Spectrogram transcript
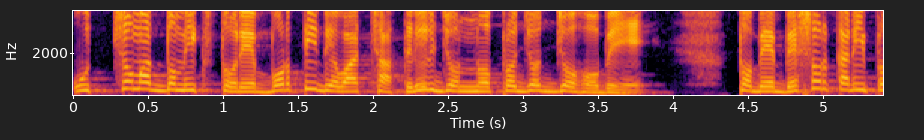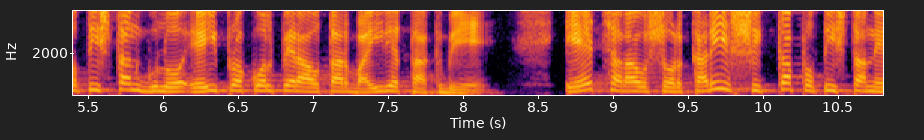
উচ্চ মাধ্যমিক স্তরে ভর্তি দেওয়া ছাত্রীর জন্য প্রযোজ্য হবে। তবে বেসরকারি প্রতিষ্ঠানগুলো এই প্রকল্পের আওতার বাইরে থাকবে। এছাড়াও সরকারি শিক্ষা প্রতিষ্ঠানে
